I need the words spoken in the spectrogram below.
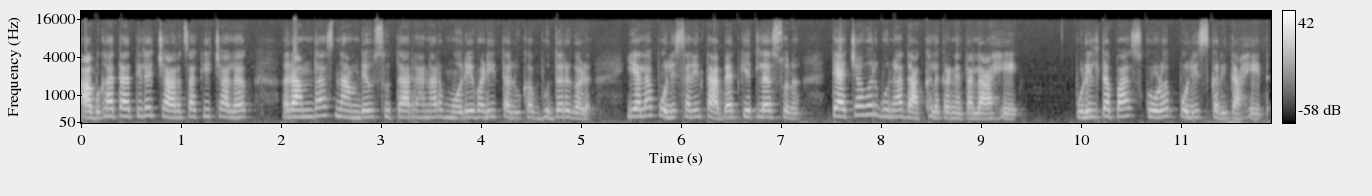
अपघातातील चारचाकी चालक रामदास नामदेव सुतार राहणार मोरेवाडी तालुका भुदरगड याला पोलिसांनी ताब्यात घेतलं असून त्याच्यावर गुन्हा दाखल करण्यात आला आहे. पुढील तपास क्रुडप पोलीस करीत आहेत.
